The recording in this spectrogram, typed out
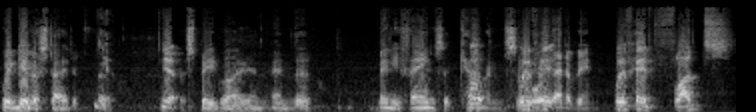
we're devastated. For, Yeah. Yeah. for Speedway and and the many fans that come Well, and support had- that event. We've had floods.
